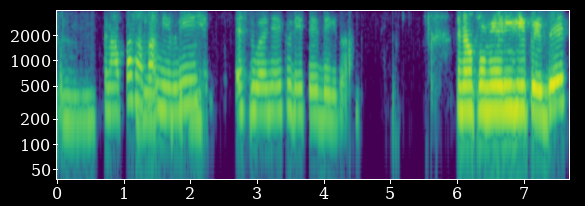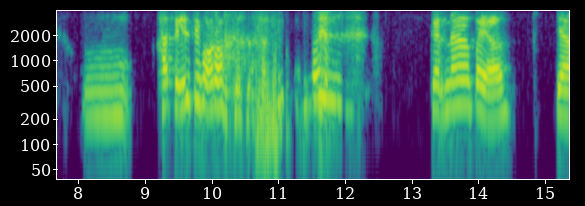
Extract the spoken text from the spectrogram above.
Mm-mm. kenapa Kakak milih S2-nya itu di IPB gitu? Kak? Kenapa milih IPB? Hmm, hasil istiqoroh. Karena apa ya? Ya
